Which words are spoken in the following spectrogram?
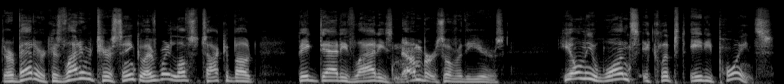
They're better because Vladimir Tarasenko, everybody loves to talk about Big Daddy Vladdy's numbers over the years. He only once eclipsed 80 points.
